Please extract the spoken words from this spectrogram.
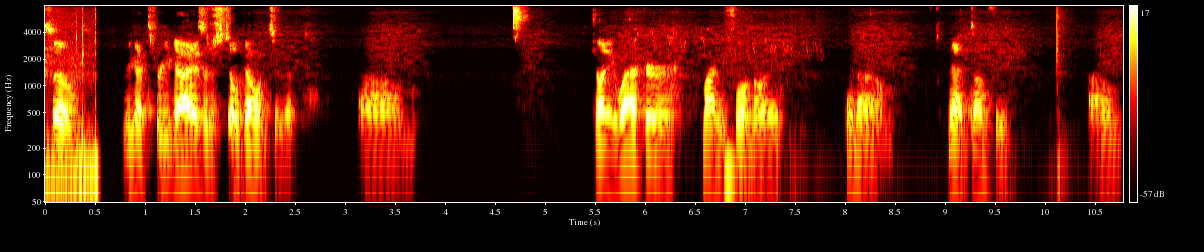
so we got three guys that are still going to it. Um, Johnny Wacker, Marty Flournoy, and um, Matt Dunphy. Um,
